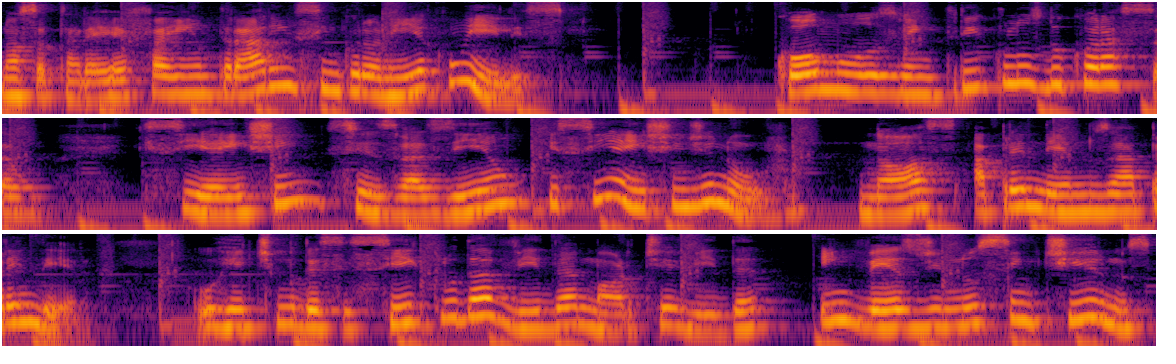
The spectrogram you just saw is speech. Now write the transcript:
Nossa tarefa é entrar em sincronia com eles, como os ventrículos do coração, que se enchem, se esvaziam e se enchem de novo. Nós aprendemos a aprender o ritmo desse ciclo da vida, morte e vida, em vez de nos sentirmos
